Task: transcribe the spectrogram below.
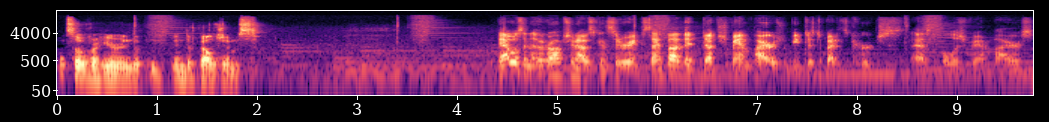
What's over here in the in the Belgiums? That was another option I was considering because I thought that Dutch vampires would be just about as cursed as Polish vampires.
